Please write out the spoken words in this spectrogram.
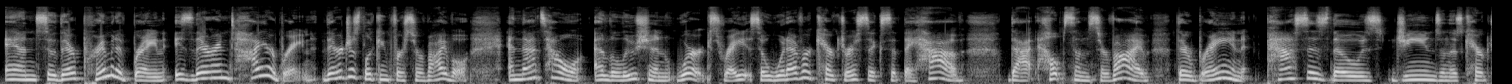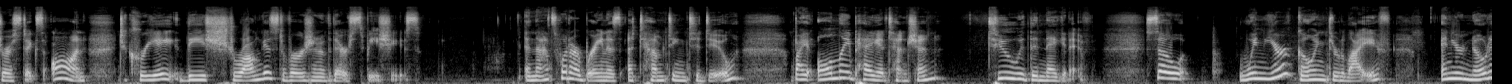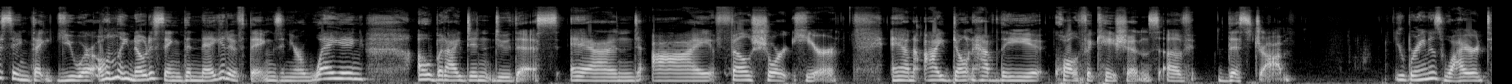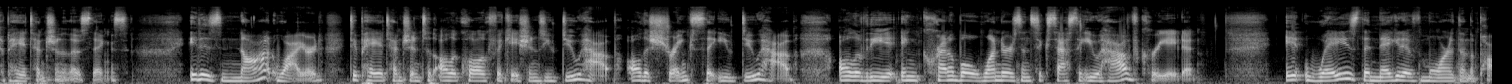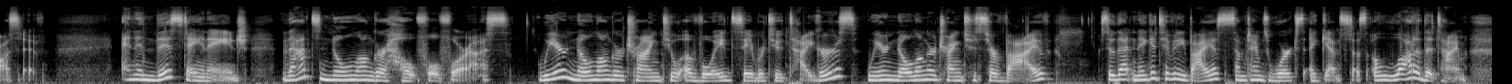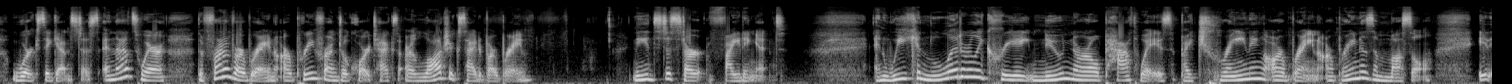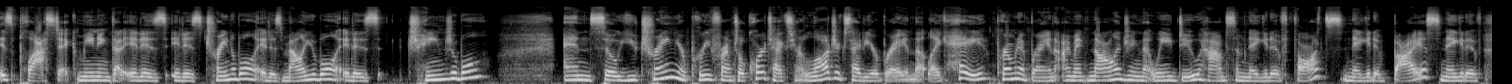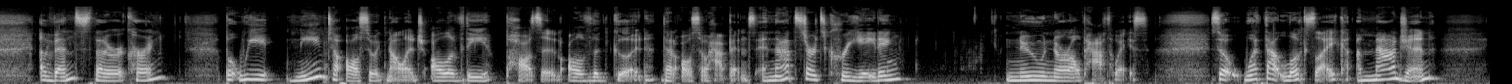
And so their primitive brain is their entire brain. They're just looking for survival. And that's how evolution works, right? So, whatever characteristics that they have that helps them survive, their brain passes those genes and those characteristics on to create the strongest version of their species. And that's what our brain is attempting to do by only paying attention to the negative. So, when you're going through life, and you're noticing that you are only noticing the negative things and you're weighing, oh, but I didn't do this and I fell short here and I don't have the qualifications of this job. Your brain is wired to pay attention to those things. It is not wired to pay attention to all the qualifications you do have, all the strengths that you do have, all of the incredible wonders and success that you have created it weighs the negative more than the positive. And in this day and age, that's no longer helpful for us. We are no longer trying to avoid saber-toothed tigers. We are no longer trying to survive. So that negativity bias sometimes works against us. A lot of the time works against us. And that's where the front of our brain, our prefrontal cortex, our logic side of our brain, needs to start fighting it. And we can literally create new neural pathways by training our brain. Our brain is a muscle. It is plastic, meaning that it is it is trainable, it is malleable, it is changeable. And so you train your prefrontal cortex, your logic side of your brain, that, like, hey, primitive brain, I'm acknowledging that we do have some negative thoughts, negative bias, negative events that are occurring. But we need to also acknowledge all of the positive, all of the good that also happens. And that starts creating new neural pathways. So, what that looks like, imagine,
